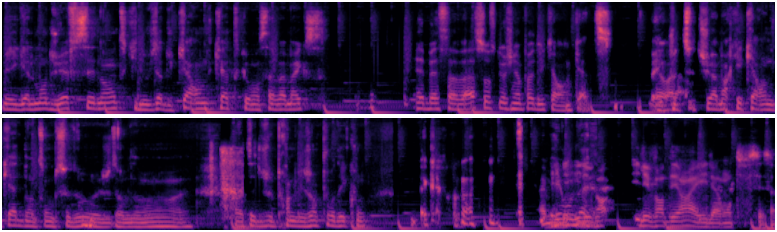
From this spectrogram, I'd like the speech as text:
mais également du FC Nantes qui nous vient du 44. Comment ça va Max? Eh ben ça va, sauf que je viens pas du 44. Bah, écoute, tu as marqué 44 dans ton pseudo, euh, je t'en euh, peut-être je prendre les gens pour des cons. D'accord. Ah, il, est, vendéen et il a honte, c'est ça.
